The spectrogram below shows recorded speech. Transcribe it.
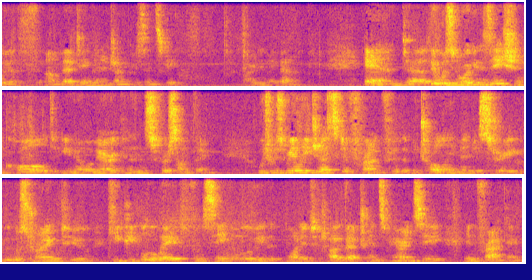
with um, Matt Damon and John Krasinski. Pardon my back. And uh, there was an organization called, you know, Americans for Something, which was really just a front for the petroleum industry who was trying to keep people away from seeing a movie that wanted to talk about transparency in fracking.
